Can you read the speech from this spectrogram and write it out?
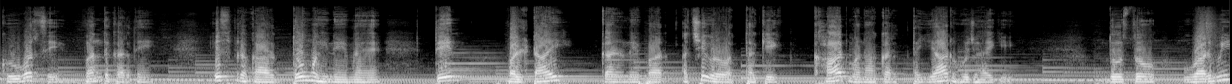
गोबर से बंद कर दें। इस प्रकार दो महीने में तीन पलटाई करने पर अच्छी गुणवत्ता की खाद बनाकर तैयार हो जाएगी। दोस्तों वर्मी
